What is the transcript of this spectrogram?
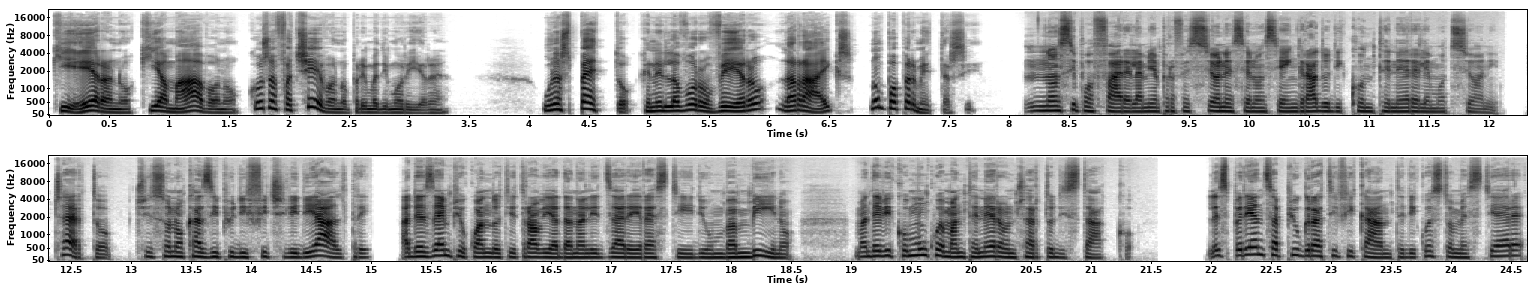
chi erano, chi amavano, cosa facevano prima di morire. Un aspetto che nel lavoro vero la Rijks non può permettersi. Non si può fare la mia professione se non si è in grado di contenere le emozioni. Certo, ci sono casi più difficili di altri, ad esempio quando ti trovi ad analizzare i resti di un bambino, ma devi comunque mantenere un certo distacco. L'esperienza più gratificante di questo mestiere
